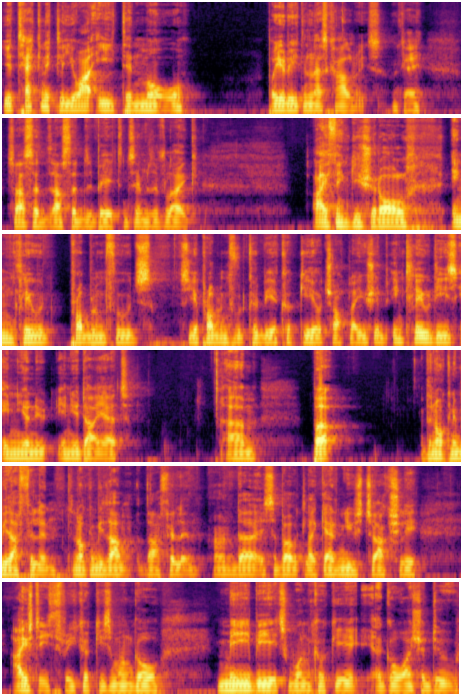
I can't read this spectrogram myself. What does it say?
you're technically, you are eating more, but you're eating less calories. Okay. So that's a, that's a debate in terms of like, I think you should all include problem foods. So your problem food could be a cookie or chocolate. You should include these in your in your diet. Um, but they're not going to be that filling. They're not going to be that that filling. And uh, it's about like getting used to actually. I used to eat three cookies in one go. Maybe it's one cookie a go I should do,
